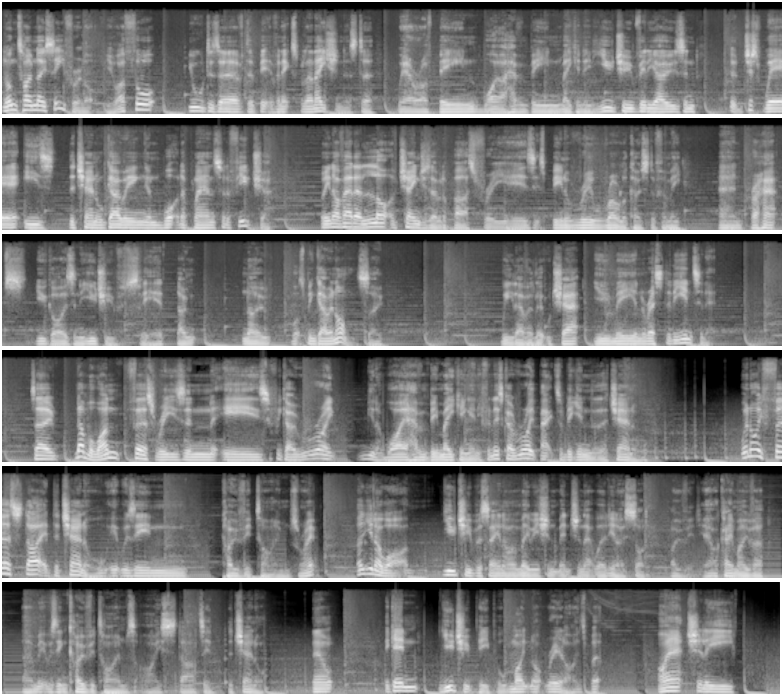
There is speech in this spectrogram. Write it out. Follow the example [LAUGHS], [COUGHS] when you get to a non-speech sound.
long time no see for a lot of you. I thought you all deserved a bit of an explanation as to where I've been, why I haven't been making any YouTube videos, and just where is the channel going and what are the plans for the future. I mean, I've had a lot of changes over the past three years. It's been a real roller coaster for me, and perhaps you guys in the YouTube sphere don't know what's been going on. So we'd have a little chat, you, me, and the rest of the internet. So, number one, first reason is if we go right, you know, why I haven't been making anything, let's go right back to the beginning of the channel. When I first started the channel, it was in COVID times, right? Oh, you know what? YouTube was saying, oh, maybe you shouldn't mention that word, you know, sorry, COVID. Yeah, I came over, um, it was in COVID times I started the channel. Now, again, YouTube people might not realize, but I actually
